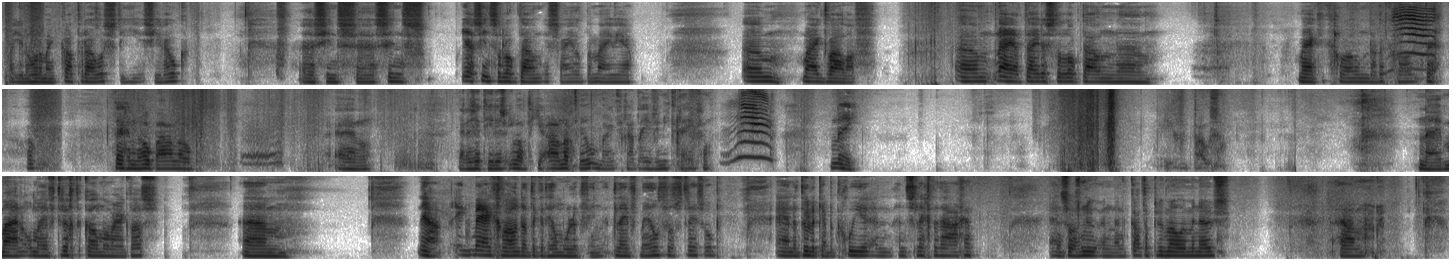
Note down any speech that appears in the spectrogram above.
jullie horen mijn kat trouwens, die is hier ook. Uh, sinds, uh, sinds, ja, sinds de lockdown is zij ook bij mij weer. Um, maar ik dwaal af. Um, nou ja, tijdens de lockdown merk ik gewoon dat ik gewoon te, oh, tegen een hoop aanloop. En ja, er zit hier dus iemand die je aandacht wil, maar ik ga het even niet geven. Nee. pauze. Nee, maar om even terug te komen waar ik was. Um, ja, ik merk gewoon dat ik het heel moeilijk vind. Het levert me heel veel stress op. En natuurlijk heb ik goede en, en slechte dagen. En zoals nu een, een kattenplumo in mijn neus. Um,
